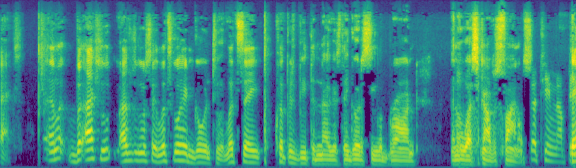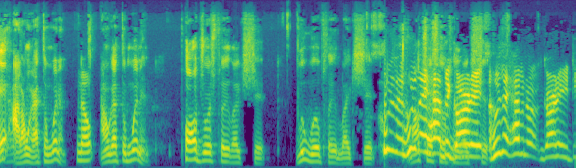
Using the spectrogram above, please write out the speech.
facts. And but actually, I was going to say let's go ahead and go into it. Let's say Clippers beat the Nuggets. They go to see LeBron in the Western Conference Finals. That team not They. I don't got them winning. Nope. I don't got them winning. Paul George played like shit. Lou Will played like shit. Who they, who they had to guard like it? Who they having to guard AD?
